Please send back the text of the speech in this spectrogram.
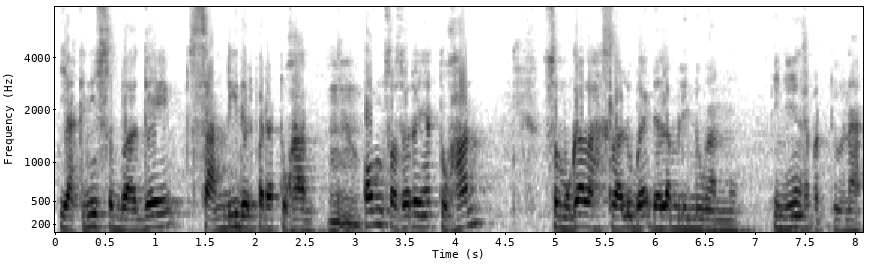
yakini sebagai sandi daripada Tuhan. Mm-mm. Om saudaranya Tuhan, semogalah selalu baik dalam lindunganmu. Intinya seperti itu. Nah,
